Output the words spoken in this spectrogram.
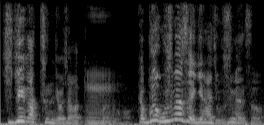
기계 같은 여자가 또온 음. 거예요. 그러니까 무슨 웃으면서 얘기는 하지 웃으면서.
